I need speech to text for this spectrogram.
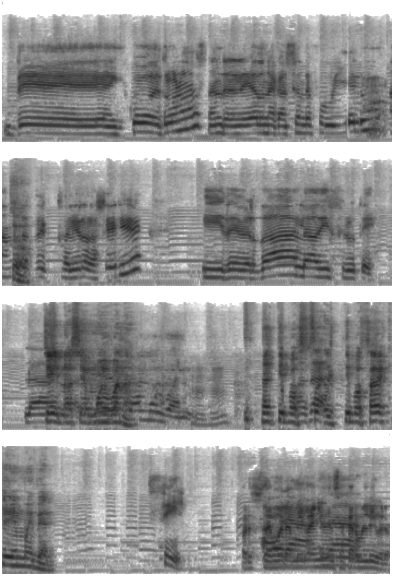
de, de Juego de Tronos, en realidad de una canción de Fuego y Hielo, antes Sí. de que saliera la serie, y de verdad la disfruté. La, Sí, no, sí, es muy buena. Muy buena. El tipo, O sea- el tipo sabe escribir muy bien. Sí, Por eso se demora mil años en la- sacar un libro.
